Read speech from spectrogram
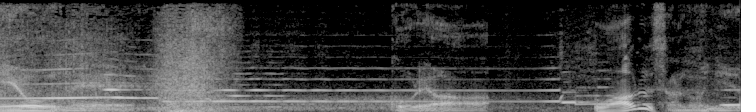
匂うね。こりゃ悪さの匂い。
